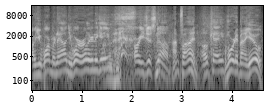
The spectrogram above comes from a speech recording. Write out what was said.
Are you warmer now than you were earlier in the game? or are you just numb? I'm fine. Okay. I'm worried about you.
